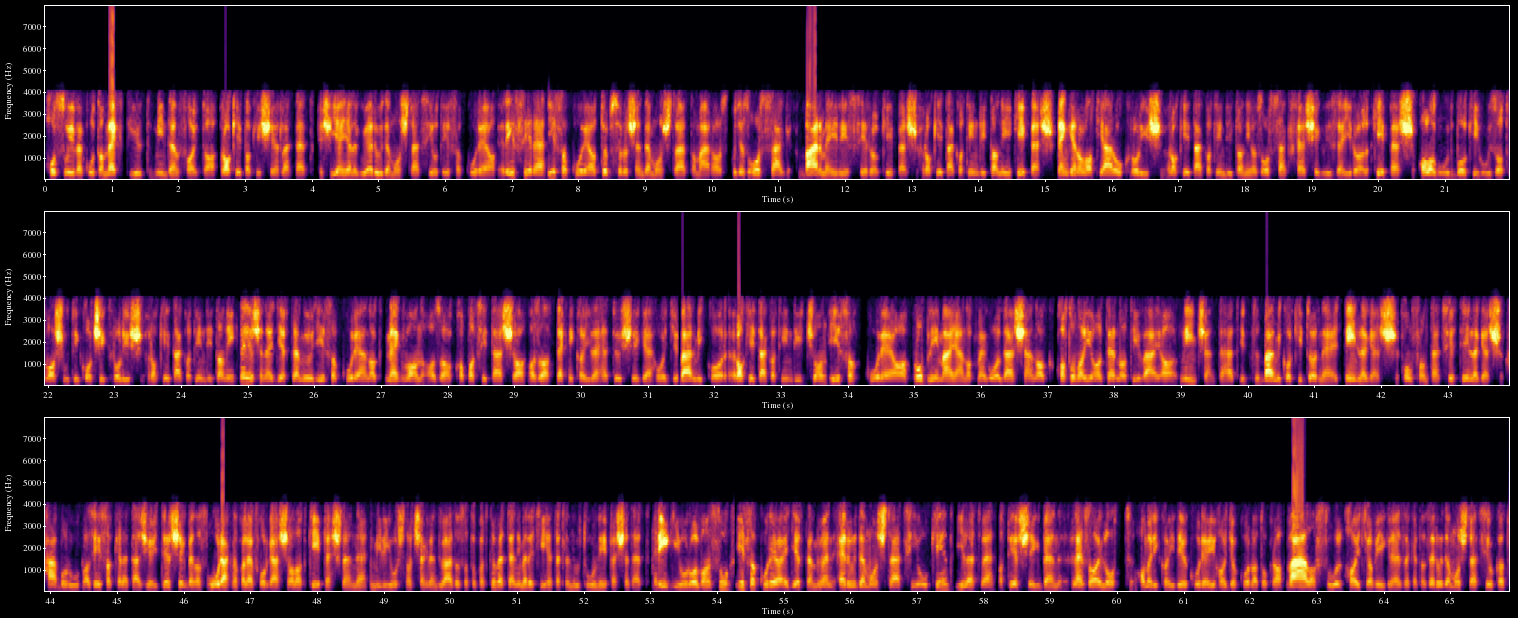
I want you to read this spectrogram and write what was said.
hosszú évek óta megtilt mindenfajta rakétakísérletet és ilyen jellegű erődemonstrációt Észak-Korea részére. Észak-Korea többszörösen demonstrálta már azt, hogy az ország bármely részéről képes rakétákat indítani, képes tengeralattjárókról is rakétákat indítani az ország felségvizeiről, képes alagútból kihúzott vasúti kocsikról is rakétákat indítani, tenni. Teljesen egyértelmű, hogy Észak-Koreának megvan az a kapacitása, az a technikai lehetősége, hogy bármikor rakétákat indítson. Észak-Korea problémájának megoldásának katonai alternatívája nincsen. Tehát itt bármikor kitörne egy tényleges konfrontáció, egy tényleges háború az észak-kelet-ázsiai térségben, az óráknak a leforgása alatt képes lenne milliós nagyságrendű áldozatokat követelni, mert egy hihetetlenül túlnépesedett régióról van szó. Észak Észak-Korea egyértelműen erődemonstrációként, illetve a térségben lezajlott amerikai dél-koreai hadgyakorlatokra válaszul hajtja végre ezeket az erődemonstrációkat,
